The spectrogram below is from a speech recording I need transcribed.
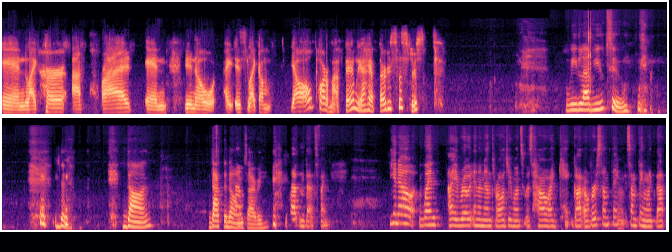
and like her, I've cried and you know, I, it's like I'm y'all all part of my family. I have 30 sisters. We love you too. Dawn. Dr. Dawn, I'm sorry. that, that's fine. You know, when I wrote in an anthology once, it was how I got over something, something like that.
